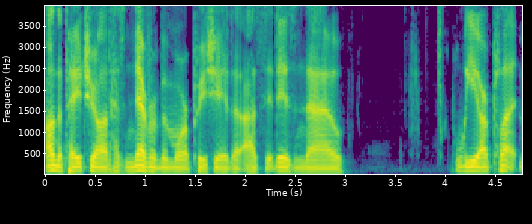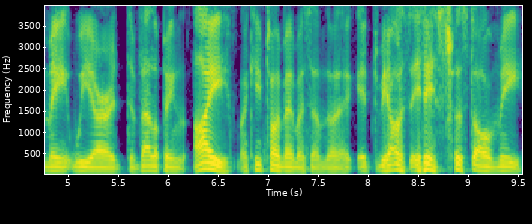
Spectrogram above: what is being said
on the Patreon has never been more appreciated as it is now. We are pl- we are developing. I I keep talking about myself though. It, to be honest, it is just all me.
